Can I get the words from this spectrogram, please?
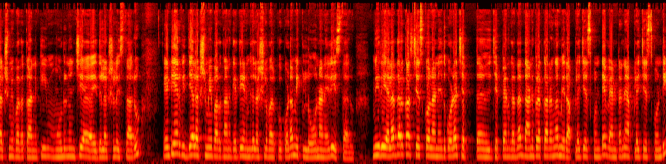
లక్ష్మి పథకానికి మూడు నుంచి ఐదు లక్షలు ఇస్తారు. ఎన్టీఆర్ విద్యాలక్ష్మి పథకానికి అయితే ఎనిమిది లక్షల వరకు కూడా మీకు లోన్ అనేది ఇస్తారు. మీరు ఎలా దరఖాస్తు చేసుకోవాలనేది కూడా చెప్తా చెప్పాను కదా. దాని ప్రకారంగా మీరు అప్లై చేసుకుంటే వెంటనే అప్లై చేసుకోండి.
